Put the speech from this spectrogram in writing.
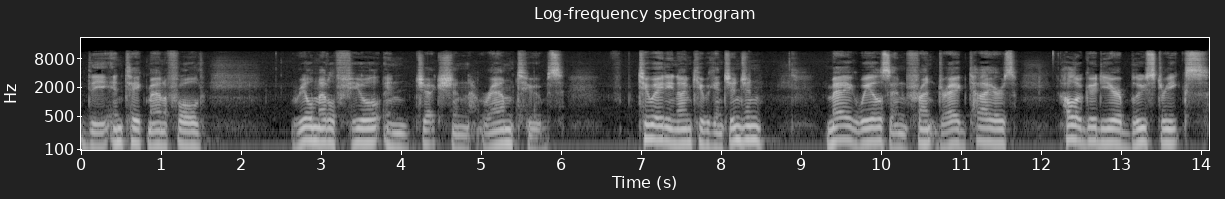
the intake manifold, real metal fuel injection ram tubes, 289 cubic inch engine, mag wheels and front drag tires, Hollow Goodyear Blue Streaks,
